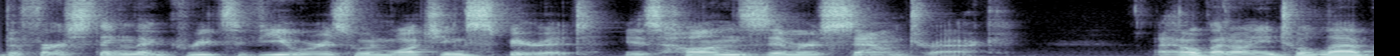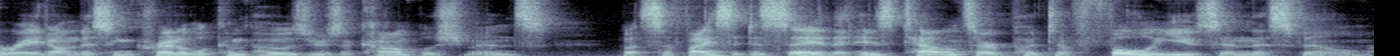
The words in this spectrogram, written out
The first thing that greets viewers when watching Spirit is Hans Zimmer's soundtrack. I hope I don't need to elaborate on this incredible composer's accomplishments, but suffice it to say that his talents are put to full use in this film.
